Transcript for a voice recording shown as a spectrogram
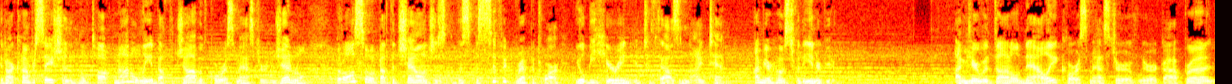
In our conversation, he'll talk not only about the job of chorus master in general, but also about the challenges of the specific repertoire you'll be hearing in 2009 10. I'm your host for the interview. I'm here with Donald Nally, chorus master of Lyric Opera.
